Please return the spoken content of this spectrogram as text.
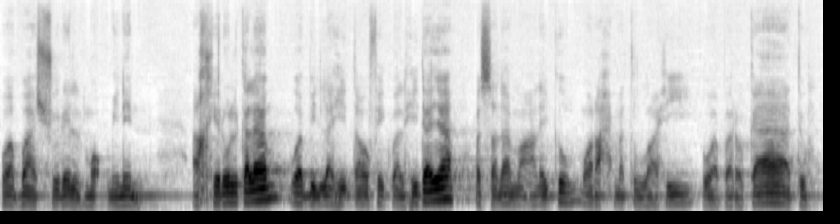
wa basyuril mu'minin. Akhirul kalam wa billahi taufiq wal hidayah. Wassalamualaikum warahmatullahi wabarakatuh.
